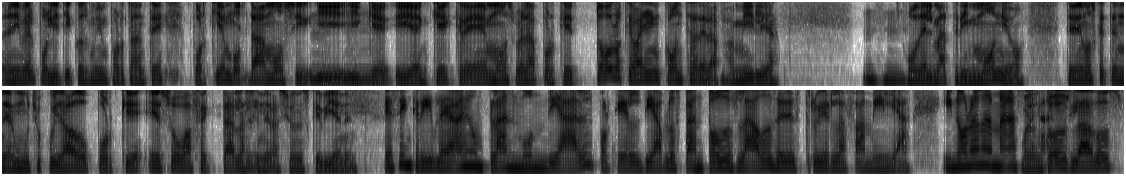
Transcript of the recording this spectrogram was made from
nivel político es muy importante por quién votamos y, y, en qué creemos, ¿verdad? Porque todo lo que vaya en contra de la familia, o del matrimonio, tenemos que tener mucho cuidado porque eso va a afectar las generaciones que vienen. Es increíble, hay un plan mundial porque el diablo está en todos lados de destruir la familia y no nada más. Bueno, en todos lados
